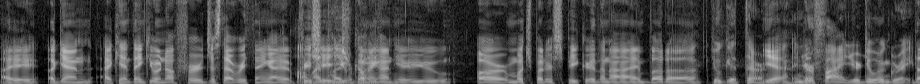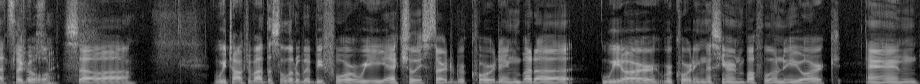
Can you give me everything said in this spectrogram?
I again, I can't thank you enough for just everything. I appreciate pleasure, you coming buddy. on here. You are much better speaker than I, but uh, You'll get there. Yeah, and you're fine. You're doing great. that's the goal. me. So uh, we talked about this a little bit before we actually started recording, but uh, we are recording this here in Buffalo, New York, and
